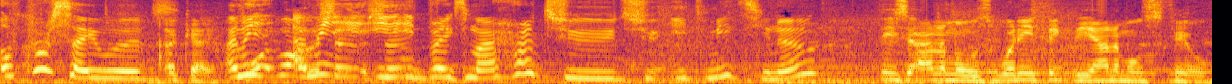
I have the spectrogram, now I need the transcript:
Of course, I would. Okay. I mean, What- what- I mean, so- it, it breaks my heart to to eat meat. You know. these animals. What do you think the animals feel?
